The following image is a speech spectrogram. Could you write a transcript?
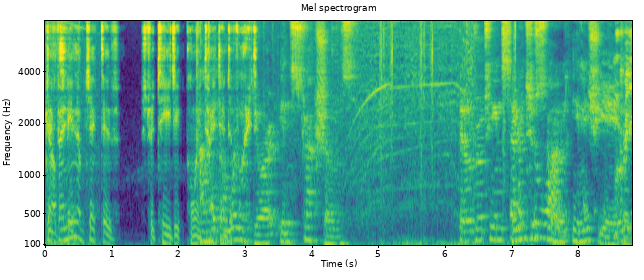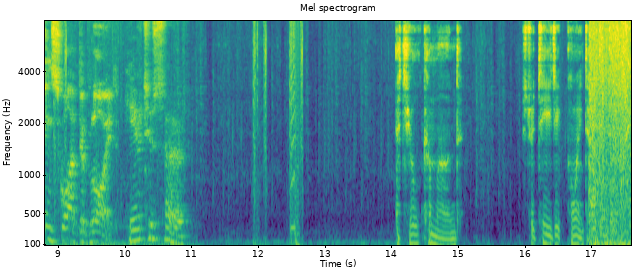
Defending objective. Strategic point I identified. your instructions. Build routine 721 initiated. Marine squad deployed. Here to serve. At your command. Strategic point identified.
